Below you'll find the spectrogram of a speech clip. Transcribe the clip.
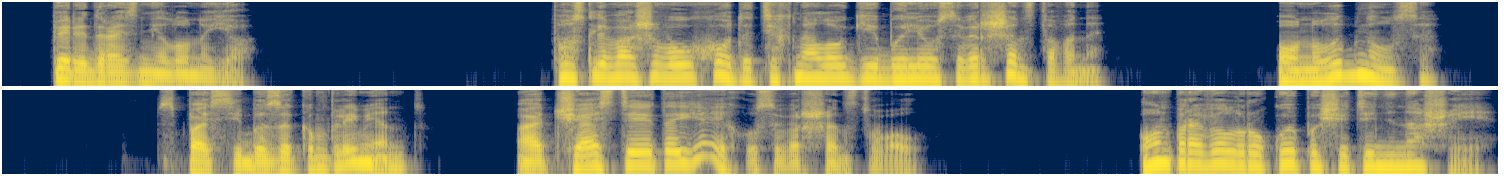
— передразнил он ее. «После вашего ухода технологии были усовершенствованы». Он улыбнулся. «Спасибо за комплимент. Отчасти это я их усовершенствовал. Он провел рукой по щетине на шее.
